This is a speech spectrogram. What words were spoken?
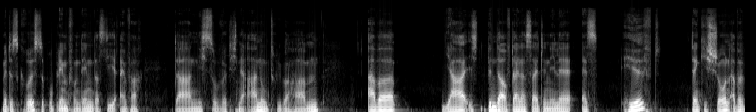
mit das größte Problem von denen, dass die einfach da nicht so wirklich eine Ahnung drüber haben. Aber ja, ich bin da auf deiner Seite, Nele. Es hilft, denke ich schon, aber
